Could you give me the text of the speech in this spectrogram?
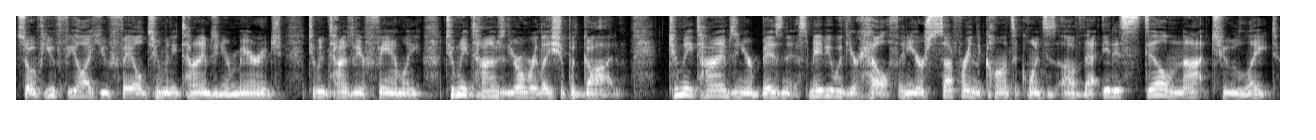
So if you feel like you've failed too many times in your marriage, too many times with your family, too many times with your own relationship with God, too many times in your business, maybe with your health, and you're suffering the consequences of that, it is still not too late.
